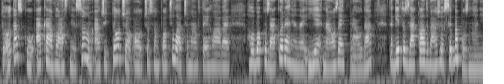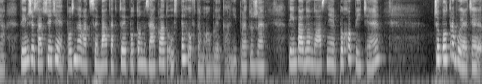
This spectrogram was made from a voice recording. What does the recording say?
tú otázku, aká vlastne som a či to, čo, o, čo som počula, čo mám v tej hlave hlboko zakorenené, je naozaj pravda, tak je to základ vášho seba poznania. Tým, že začnete poznávať seba, tak to je potom základ úspechu v tom obliekaní, pretože tým pádom vlastne pochopíte, čo potrebujete.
